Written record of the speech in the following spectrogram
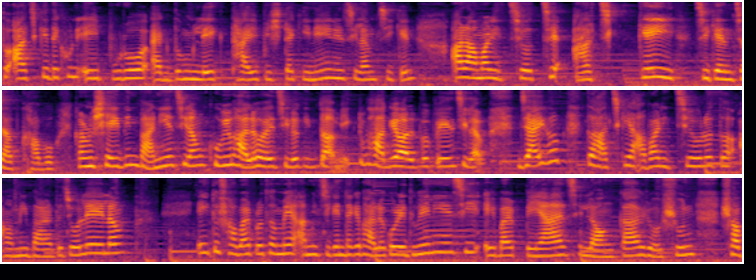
তো আজকে দেখুন এই পুরো একদম লেগ থাই পিসটা কিনে এনেছিলাম চিকেন। আর আমার ইচ্ছে হচ্ছে আজকেই চিকেন চাপ খাব। কারণ সেই দিন বানিয়েছিলাম, খুবই ভালো হয়েছিল, কিন্তু আমি একটু ভাগে অল্প পেয়েছিলাম। যাই হোক, তো আজকে আবার ইচ্ছে হলো, তো আমি বানাতে চলে এলাম। এই তো সবার প্রথমে আমি চিকেনটাকে ভালো করে ধুয়ে নিয়েছি। এবার পেঁয়াজ, লঙ্কা, রসুন সব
